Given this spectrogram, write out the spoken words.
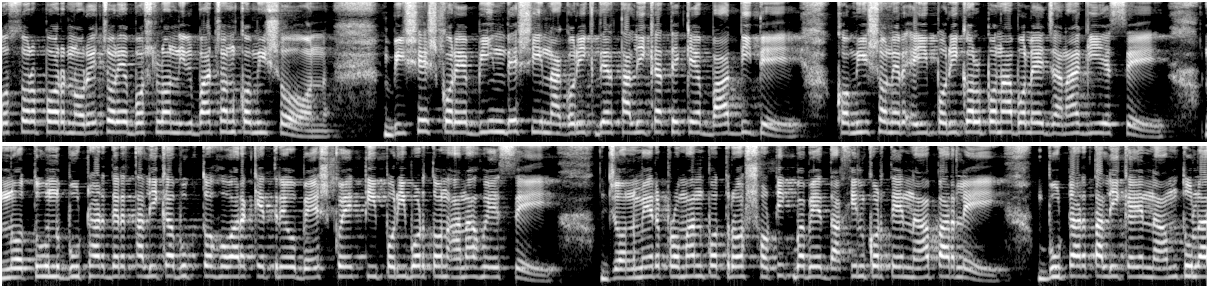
বছর পর নড়েচড়ে বসল নির্বাচন কমিশন। বিশেষ করে বিনদেশি নাগরিকদের তালিকা থেকে বাদ দিতে কমিশনের এই পরিকল্পনা বলে জানা গিয়েছে। নতুন ভোটারদের তালিকাভুক্ত হওয়ার ক্ষেত্রেও বেশ কয়েকটি পরিবর্তন আনা হয়েছে। জন্মের প্রমাণপত্র সঠিকভাবে দাখিল করতে না পারলে ভোটার তালিকায় নাম তোলা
